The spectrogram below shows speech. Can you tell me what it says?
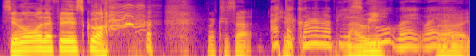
c'est le moment d'appeler les secours. donc c'est ça. Ah, t'as quand même appelé Bah oui. secours Ouais, ouais, ouais.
